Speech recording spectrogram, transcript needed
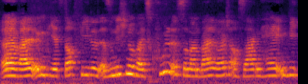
äh, weil irgendwie jetzt doch viele, also nicht nur weil es cool ist, sondern weil Leute auch sagen, hey, irgendwie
